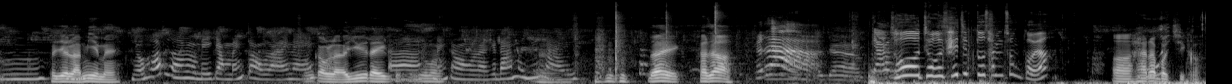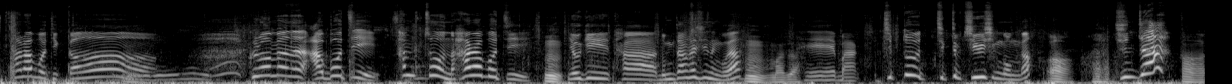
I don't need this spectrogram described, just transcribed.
ừ. bây giờ làm gì mẹ nhổ hết luôn rồi mẹ trồng mảng cầu lại nè muốn cầu là ở dưới đây à, đúng không mảng cầu là cái đám ở dưới này đây 가자 가자. 저 저거 새 집도 삼촌 거야? 어 할아버지 거 할아버지 거. 그러면은 아버지, 삼촌, 할아버지 응. 여기 다 농장 하시는 거야? 응 맞아 대박. 집도 직접 지으신 건가? 어, 진짜? 어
